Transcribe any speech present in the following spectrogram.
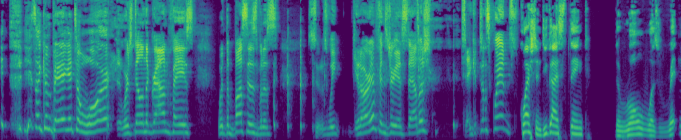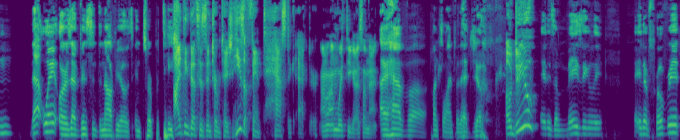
He's like comparing it to war. We're still in the ground phase with the buses, but as soon as we get our infantry established, take it to the squids. Question: Do you guys think the role was written that way, or is that Vincent D'Onofrio's interpretation? I think that's his interpretation. He's a fantastic actor. I'm, I'm with you guys on that. I have a punchline for that joke. Oh, do you? It is amazingly inappropriate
